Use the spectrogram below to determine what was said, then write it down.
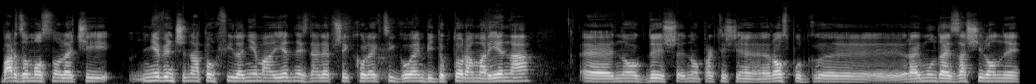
Bardzo mocno leci. Nie wiem, czy na tą chwilę nie ma jednej z najlepszych kolekcji gołębi doktora Mariena. E, No, gdyż no, praktycznie rozpód e, Raimunda jest zasilony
